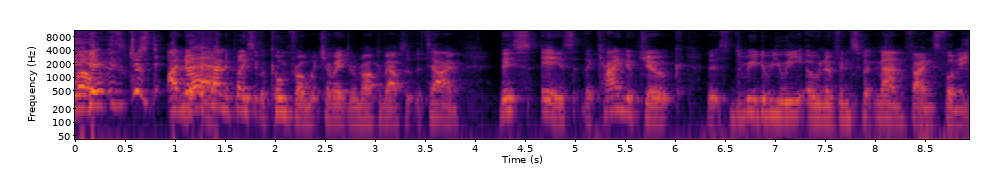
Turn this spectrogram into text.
Well, it was just. I know there. the kind of place it would come from, which I made the remark about at the time. This is the kind of joke that WWE owner Vince McMahon finds funny,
